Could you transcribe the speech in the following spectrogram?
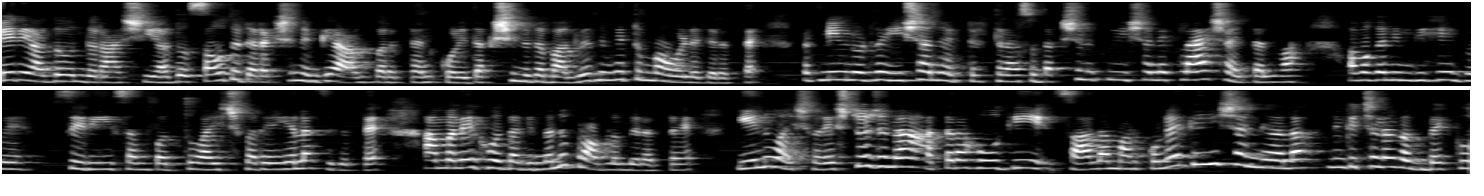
ಬೇರೆ ಯಾವುದೋ ಒಂದು ರಾಶಿ ಅದು ಸೌತ್ ಡೈರೆಕ್ಷನ್ ನಿಮಗೆ ಆಗಿ ಬರುತ್ತೆ ಅನ್ಕೊಳ್ಳಿ. ದಕ್ಷಿಣದ ಭಾಗದಲ್ಲಿ ನಿಮಗೆ ತುಂಬ ಒಳ್ಳೇದಿರುತ್ತೆ. ಬಟ್ ನೀವು ನೋಡಿದ್ರೆ ಈಶಾನ್ಯ ಇಟ್ಟಿರ್ತೀರ ಸೊ ದಕ್ಷಿಣಕ್ಕೂ ಈಶಾನ್ಯ ಕ್ಲಾಶ್ ಆಯ್ತಲ್ವಾ? ಅವಾಗ ನಿಮಗೆ ಹೇಗೆ? ಸಿರಿ, ಸಂಪತ್ತು, ಐಶ್ವರ್ಯ ಎಲ್ಲ ಸಿಗುತ್ತೆ. ಆ ಮನೆಗೆ ಹೋದಾಗಿಂದನೂ ಪ್ರಾಬ್ಲಮ್ ಇರುತ್ತೆ. ಏನು ಐಶ್ವರ್ಯ? ಎಷ್ಟೋ ಜನ ಆ ಥರ ಹೋಗಿ ಸಾಲ ಮಾಡ್ಕೊಂಡು ಯಾಕೆ ಈಶಾನ್ಯ ಅಲ್ಲ? ನಿಮಗೆ ಚೆನ್ನಾಗಾಗಬೇಕು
